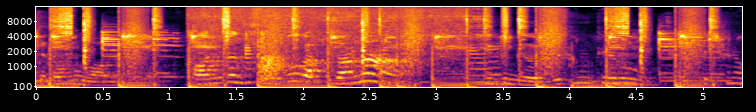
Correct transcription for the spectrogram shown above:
진짜 너무 마음에. 완전 주부 같잖아. 지금 이 얼굴 상태로 절대 촬영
